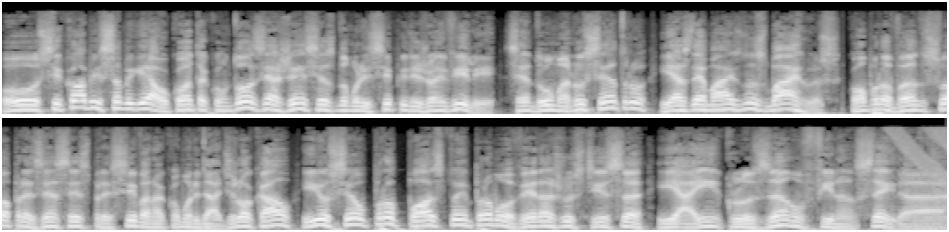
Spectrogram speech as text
O Cicobi São Miguel conta com 12 agências no município de Joinville, sendo uma no centro e as demais nos bairros, comprovando sua presença expressiva na comunidade local e o seu propósito em promover a justiça e a inclusão financeira.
